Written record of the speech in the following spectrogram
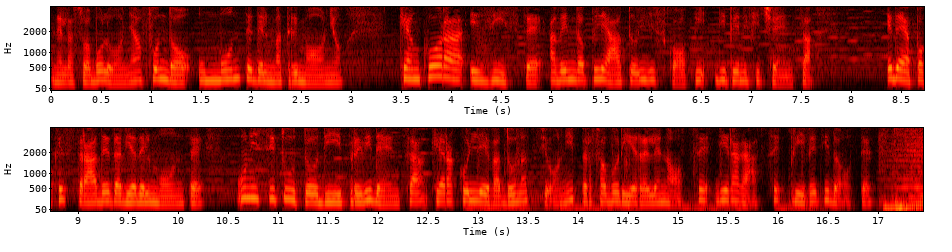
nella sua Bologna, fondò un Monte del Matrimonio, che ancora esiste avendo ampliato gli scopi di beneficenza ed è a poche strade da Via del Monte, un istituto di previdenza che raccoglieva donazioni per favorire le nozze di ragazze prive di dote.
